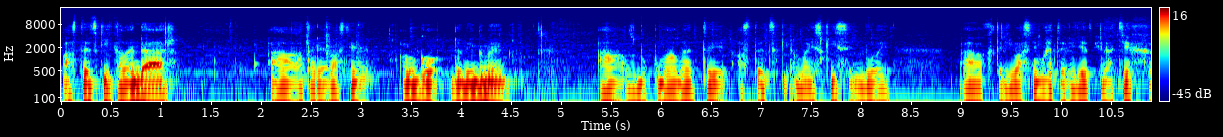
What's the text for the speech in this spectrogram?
aztécký kalendář a tady je vlastně logo Donigmy a z boku máme ty aztécký a majský symboly který vlastně můžete vidět i na těch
